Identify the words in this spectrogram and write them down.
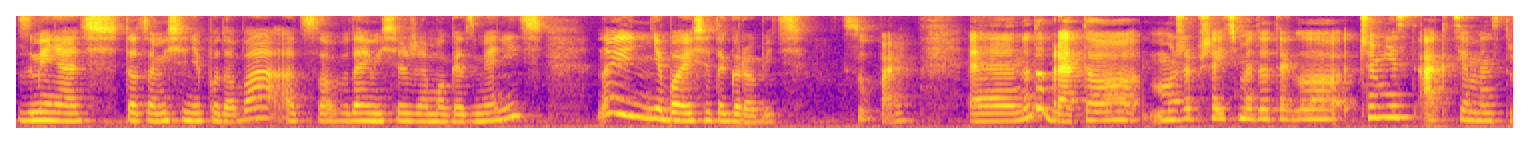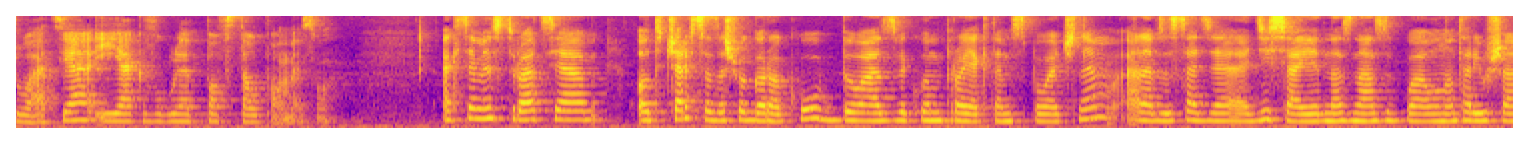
zmieniać to, co mi się nie podoba, a co wydaje mi się, że mogę zmienić. No i nie boję się tego robić. Super. E, no dobra, to może przejdźmy do tego, czym jest akcja menstruacja i jak w ogóle powstał pomysł. Akcja menstruacja od czerwca zeszłego roku była zwykłym projektem społecznym, ale w zasadzie dzisiaj jedna z nas była u notariusza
